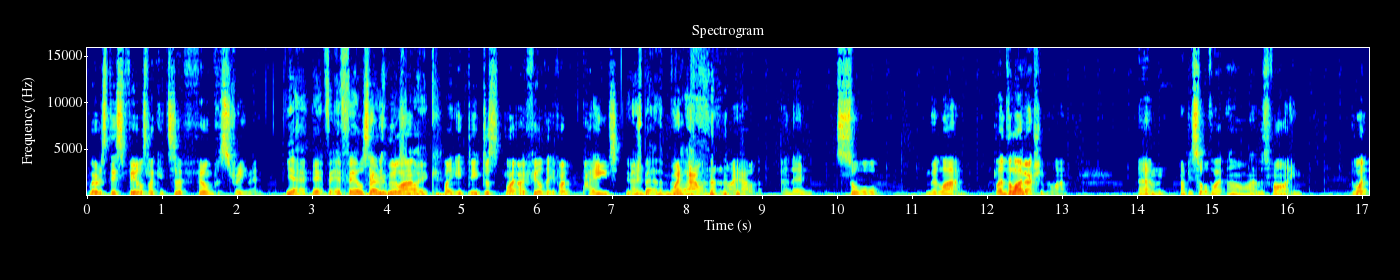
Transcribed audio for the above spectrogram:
Whereas this feels like it's a film for streaming. yeah, it it feels Same very with much Mulan. like it, it does like I feel that if I'd paid It was and better than went out and had a night out and then saw Mulan, like the live action Mulan, um, I'd be sort of like, oh, that was fine. like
